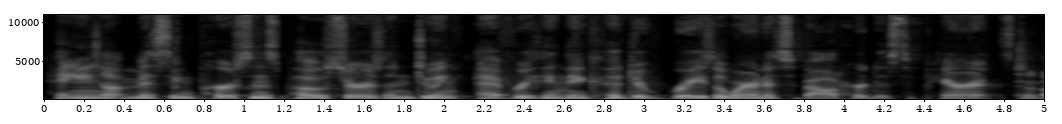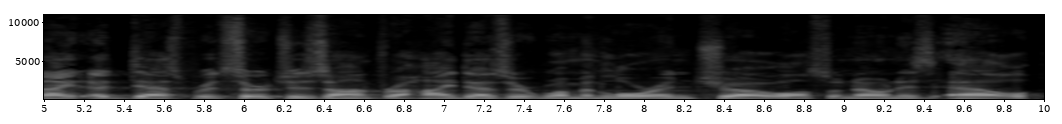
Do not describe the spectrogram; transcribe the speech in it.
hanging up missing persons posters and doing everything they could to raise awareness about her disappearance. Tonight, a desperate search is on for a high desert woman Lauren Cho, also known as Elle,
